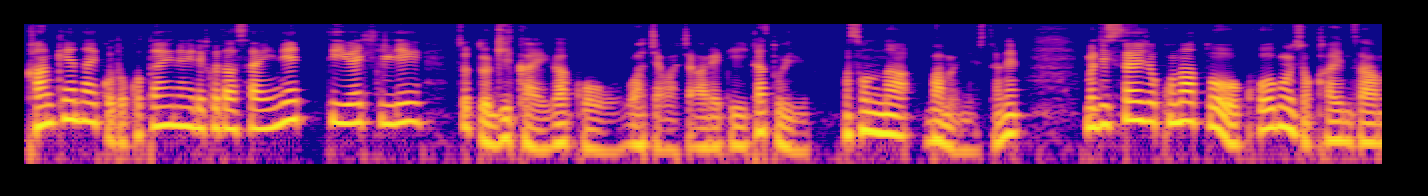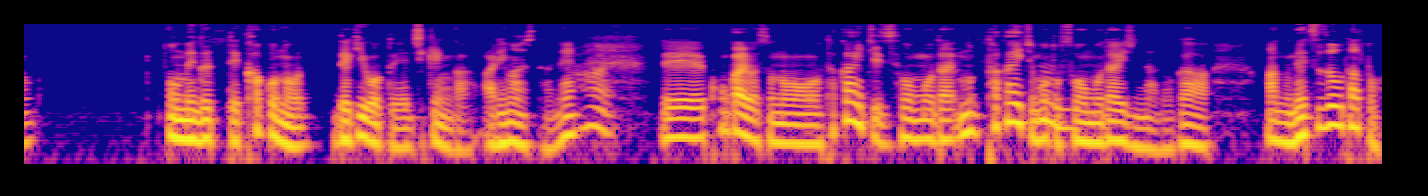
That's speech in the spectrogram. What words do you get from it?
関係ないこと答えないでくださいねっていうやりとりで、ちょっと議会がこう、わちゃわちゃ荒れていたという、まあ、そんな場面でしたね。まあ、実際上この後、公文書改ざんをめぐって過去の出来事や事件がありましたね。はい。で、今回はその、高市総務大、も高市元総務大臣などが、あの、捏造だと、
